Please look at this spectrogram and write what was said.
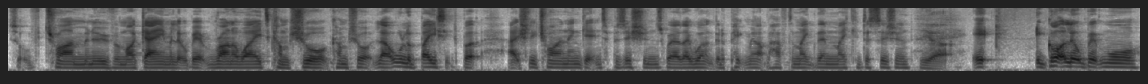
sort of try and manoeuvre my game a little bit, run away to come short, come short, like all the basics, but actually try and then get into positions where they weren't going to pick me up, have to make them make a decision. Yeah. It it got a little bit more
